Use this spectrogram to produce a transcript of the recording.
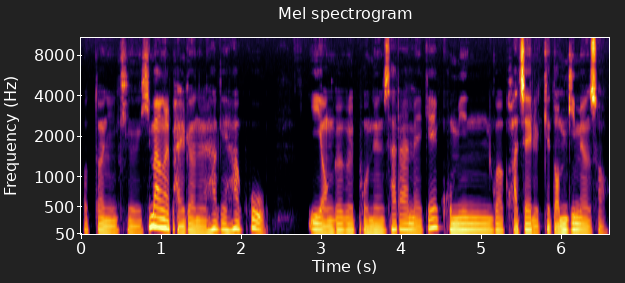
어떤 그 희망을 발견을 하게 하고 이 연극을 보는 사람에게 고민과 과제를 이렇게 넘기면서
